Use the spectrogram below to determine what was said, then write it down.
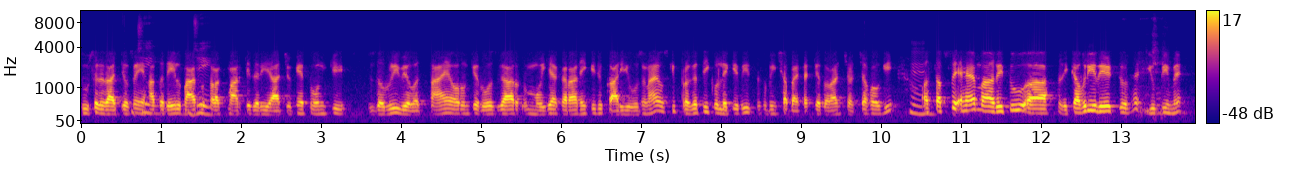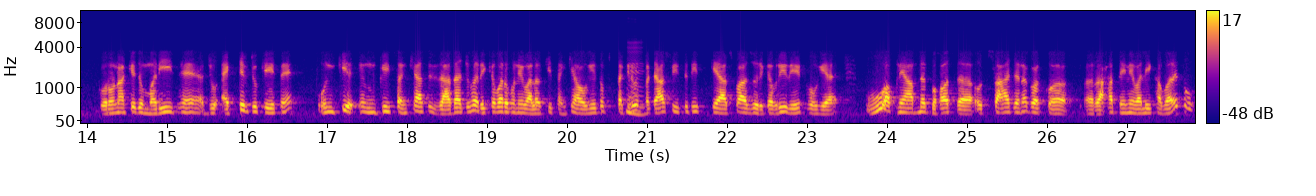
दूसरे राज्यों से यहाँ रेल मार्ग सड़क मार्ग के ज़रिए आ चुके हैं तो उनकी ज़रूरी व्यवस्थाएँ और उनके रोज़गार मुहैया कराने की जो कार्य योजना है उसकी प्रगति को लेकर भी समीक्षा बैठक के दौरान चर्चा होगी हम्म। और सबसे अहम ऋतु रिकवरी रेट जो है यूपी में कोरोना के जो मरीज़ हैं जो एक्टिव जो केस हैं उनकी उनकी संख्या से ज़्यादा जो है रिकवर होने वालों की संख्या होगी तो तकरीबन हम्म। पचास फ़ीसदी के आसपास जो रिकवरी रेट हो गया है वो अपने आप में बहुत उत्साहजनक और राहत देने वाली खबर है तो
